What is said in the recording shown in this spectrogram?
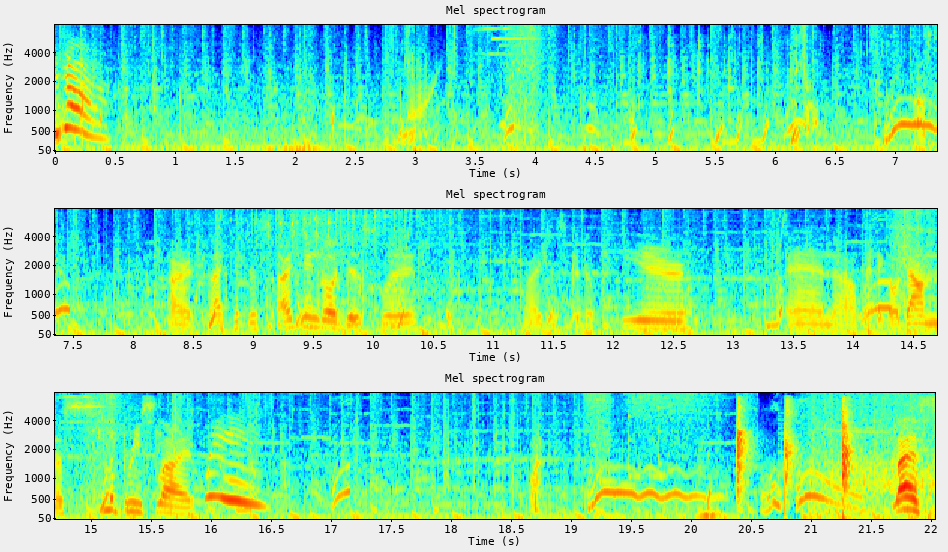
Yeah! Alright, I can just, I can go this way. I just get up here. And uh, now we're gonna go down the slippery slide. Whee! Let's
